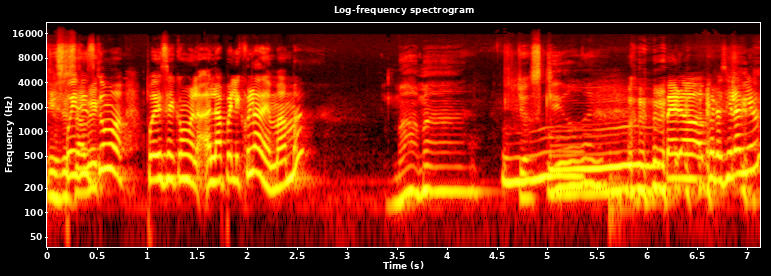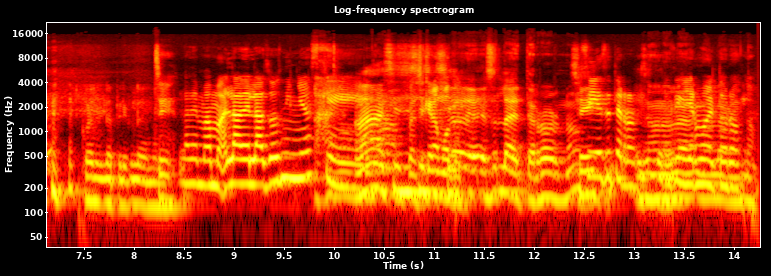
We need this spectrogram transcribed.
Ni se Pues sabe- es como, puede ser como la, la película de Mama. Mama, just kill her. Pero, pero sí la vieron. ¿Cuál es la película? de Sí. La de Mama, la de las dos niñas Ah, que. no. Ah, sí, sí, Pensé sí. que era sí, sí. Esa es la de terror, ¿no? Sí, es de terror. es de terror. Guillermo del Toro. No.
